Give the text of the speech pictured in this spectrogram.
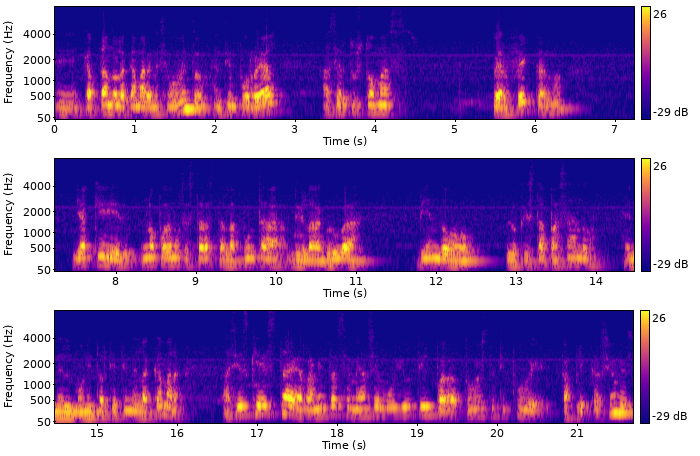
eh, captando la cámara en ese momento, en tiempo real, hacer tus tomas perfectas, ¿no? ya que no podemos estar hasta la punta de la grúa viendo lo que está pasando en el monitor que tiene la cámara. Así es que esta herramienta se me hace muy útil para todo este tipo de aplicaciones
